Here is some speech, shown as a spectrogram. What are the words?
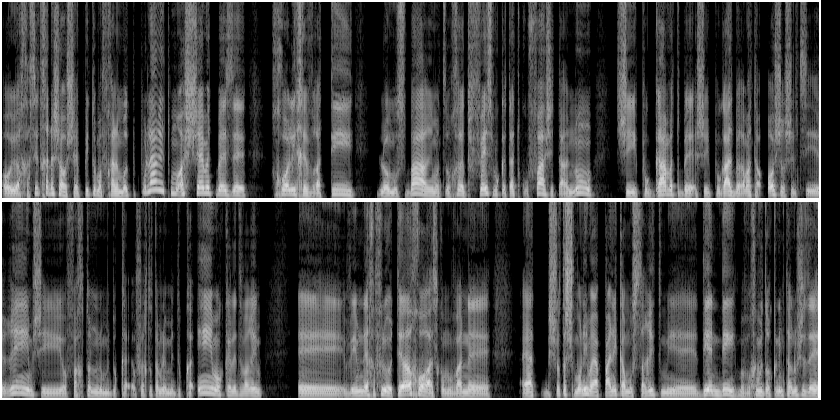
או יחסית חדשה, או שפתאום הפכה למאוד פופולרית, מואשמת באיזה חולי חברתי לא מוסבר. אם את זוכרת, פייסבוק הייתה תקופה שטענו שהיא פוגעת, שהיא פוגעת ברמת העושר של צעירים, שהיא הופכת למדוכ... הופכת אותם למדוכאים או כאלה דברים. אה, ואם נלך אפילו יותר אחורה, אז כמובן אה, היה, בשנות ה-80 היה פאניקה מוסרית מ-D&D, מבוכים ודרקונים טענו שזה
